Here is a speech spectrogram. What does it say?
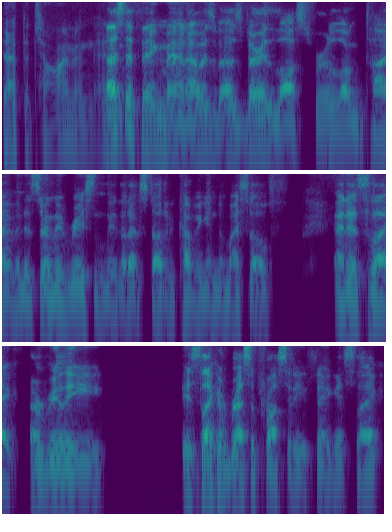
at the time. And, and That's the thing, man. I was I was very lost for a long time, and it's only recently that I've started coming into myself. And it's like a really, it's like a reciprocity thing. It's like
